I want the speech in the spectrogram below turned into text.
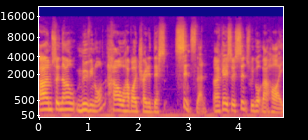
um, so now moving on, how have I traded this since then? Okay, so since we got that high,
